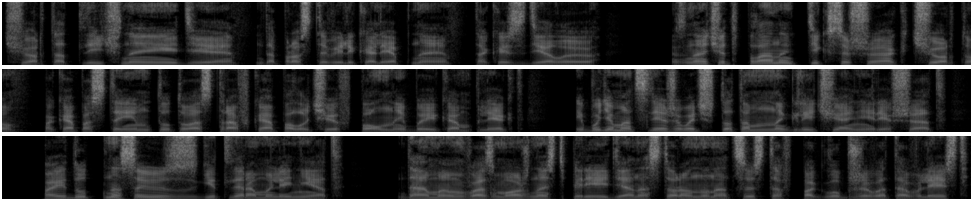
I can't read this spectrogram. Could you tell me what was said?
Черт, отличная идея, да просто великолепная, так и сделаю. Значит, план идти к США к черту, пока постоим тут у островка, получив полный боекомплект, и будем отслеживать, что там нагличане решат. Пойдут на союз с Гитлером или нет. Дам им возможность, перейдя на сторону нацистов, поглубже в это влезть,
